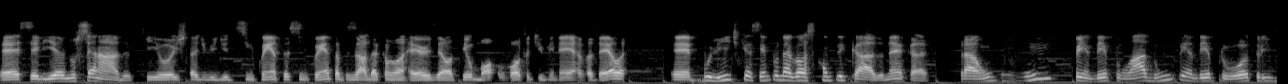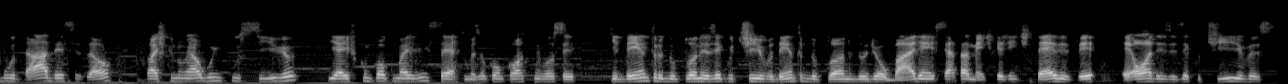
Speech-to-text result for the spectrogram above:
é, seria no Senado, que hoje está dividido 50-50, apesar da Kamala Harris ela ter o, o voto de Minerva dela. É, política é sempre um negócio complicado, né, cara? Para um, um pender para um lado, um pender para o outro e mudar a decisão, eu acho que não é algo impossível e aí fica um pouco mais incerto. Mas eu concordo com você que dentro do plano executivo, dentro do plano do Joe Biden, é certamente que a gente deve ver é, ordens executivas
